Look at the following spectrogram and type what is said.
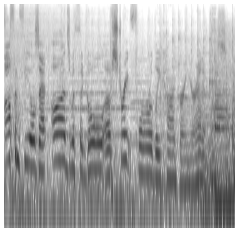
often feels at odds with the goal of straightforwardly conquering your enemies.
